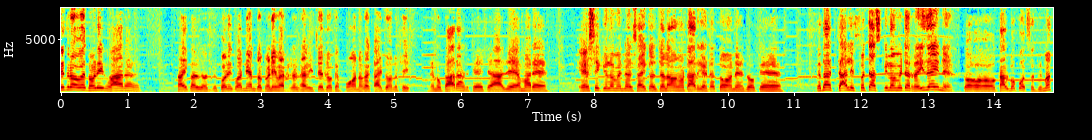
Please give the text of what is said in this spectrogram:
મિત્રો, હવે થોડીક વાર સાયકલ થોડીક વારની એમ તો ઘણી વાર ચલાવી છે જો કે ફોન હવે કાઢ્યો નથી. એનું કારણ છે કે આજે અમારે એસી કિલોમીટર સાયકલ ચલાવવાનો ટાર્ગેટ હતો અને જો કે કદાચ ચાલીસ પચાસ કિલોમીટર રહી જાય ને, તો કાલ બપોર સુધીમાં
